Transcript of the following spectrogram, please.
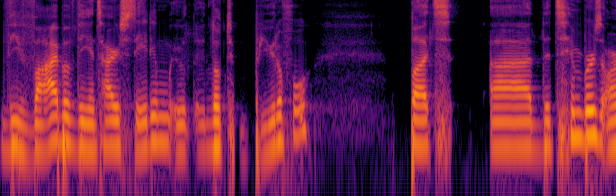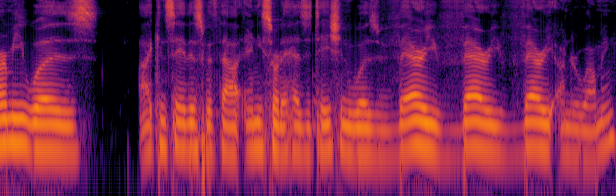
the vibe of the entire stadium it, it looked beautiful, but uh, the Timbers Army was. I can say this without any sort of hesitation. Was very, very, very underwhelming.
